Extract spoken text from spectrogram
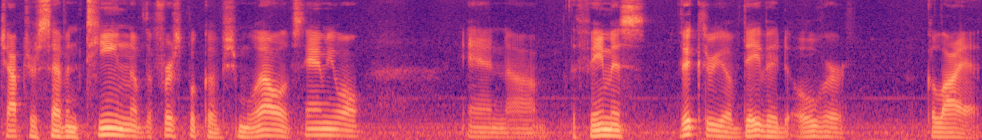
chapter 17 of the first book of Shmuel, of Samuel, and um, the famous victory of David over Goliath.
